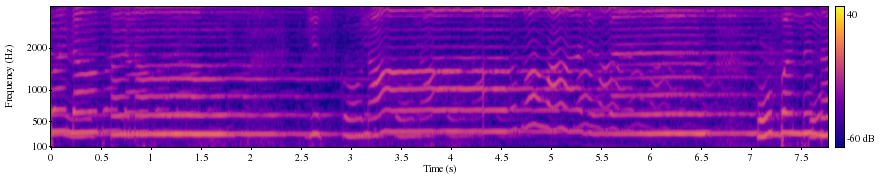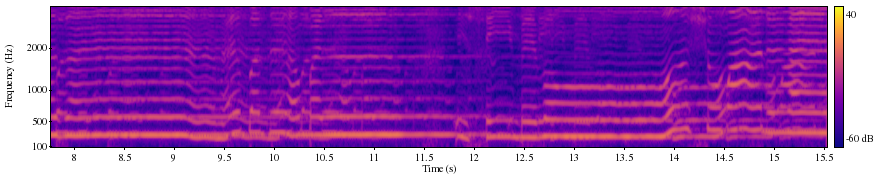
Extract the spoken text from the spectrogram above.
बला का नाम जिसको नार वो बंद नज़र है बद अमल इसी में वो शुमार गए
